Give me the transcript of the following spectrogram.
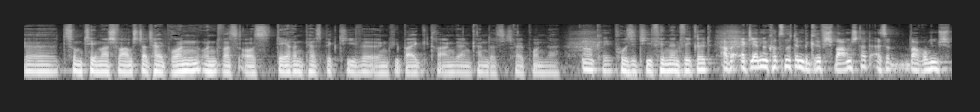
äh, zum Thema Schwarmstadt Heilbronn und was aus deren Perspektive irgendwie beigetragen werden kann, dass sich Heilbronn da okay. positiv hinentwickelt. Aber erklär mir kurz noch den Begriff Schwarmstadt. Also warum Sch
